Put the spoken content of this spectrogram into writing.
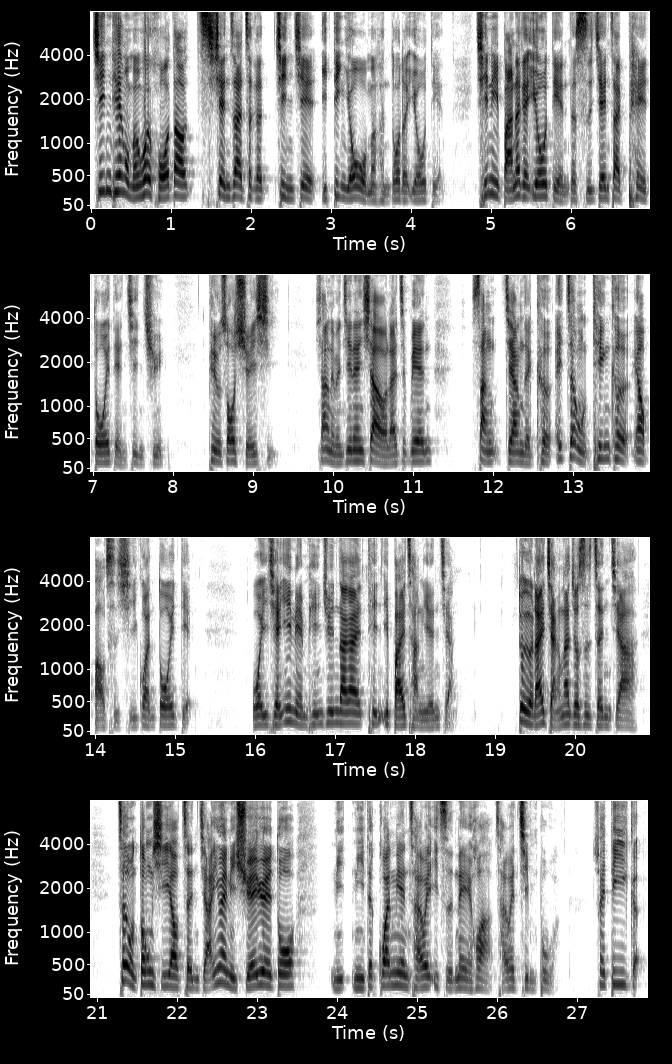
今天我们会活到现在这个境界，一定有我们很多的优点。请你把那个优点的时间再配多一点进去，譬如说学习，像你们今天下午来这边上这样的课，诶，这种听课要保持习惯多一点。我以前一年平均大概听一百场演讲，对我来讲那就是增加。这种东西要增加，因为你学越多，你你的观念才会一直内化，才会进步啊。所以第一个，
